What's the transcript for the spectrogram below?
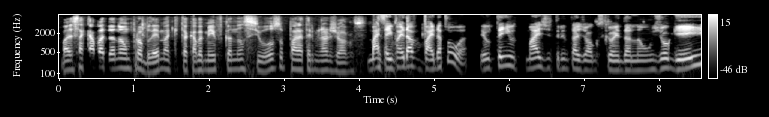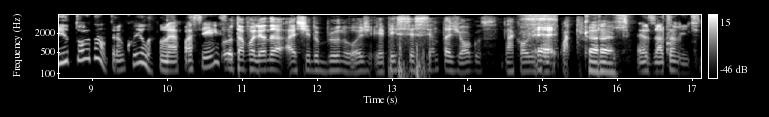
Mas isso acaba dando um problema que tu acaba meio ficando ansioso para terminar os jogos. Mas aí vai da, vai da sua. Eu tenho mais de 30 jogos que eu ainda não joguei e tô, não, tranquila. Né? Paciência. Eu tava olhando a Steam do Bruno hoje, ele tem 60 jogos na qual ele É. joga 4. Caralho. Exatamente.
